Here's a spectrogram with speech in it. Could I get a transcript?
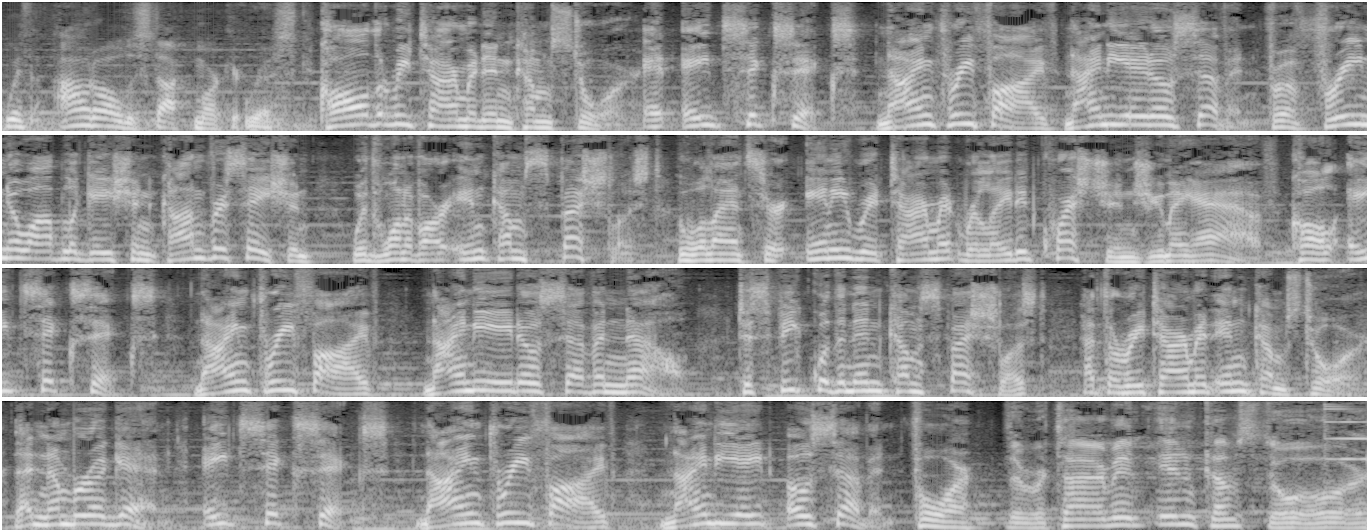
without all the stock market risk. Call the Retirement Income Store at 866 935 9807 for a free no obligation conversation with one of our income specialists who will answer any retirement related questions you may have. Call 866 935 9807 now to speak with an income specialist at the Retirement Income Store. That number again, 866 935 9807 for the Retirement Income Store.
